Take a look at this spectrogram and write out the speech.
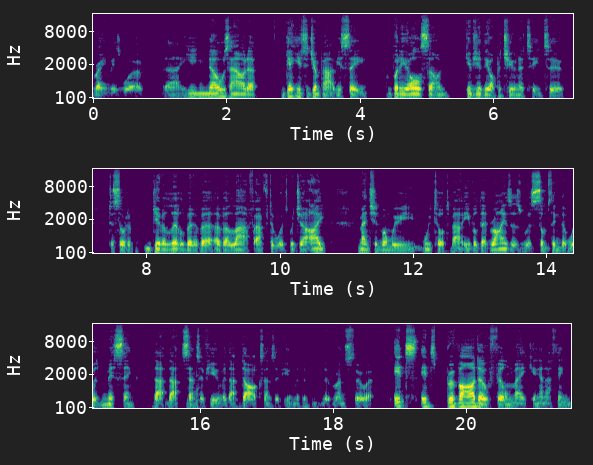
Raimi's work. Uh, he knows how to get you to jump out of your seat, but he also gives you the opportunity to to sort of give a little bit of a of a laugh afterwards, which I mentioned when we we talked about Evil Dead Rises was something that was missing that that sense of humor, that dark sense of humor that, that runs through it. It's it's bravado filmmaking, and I think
